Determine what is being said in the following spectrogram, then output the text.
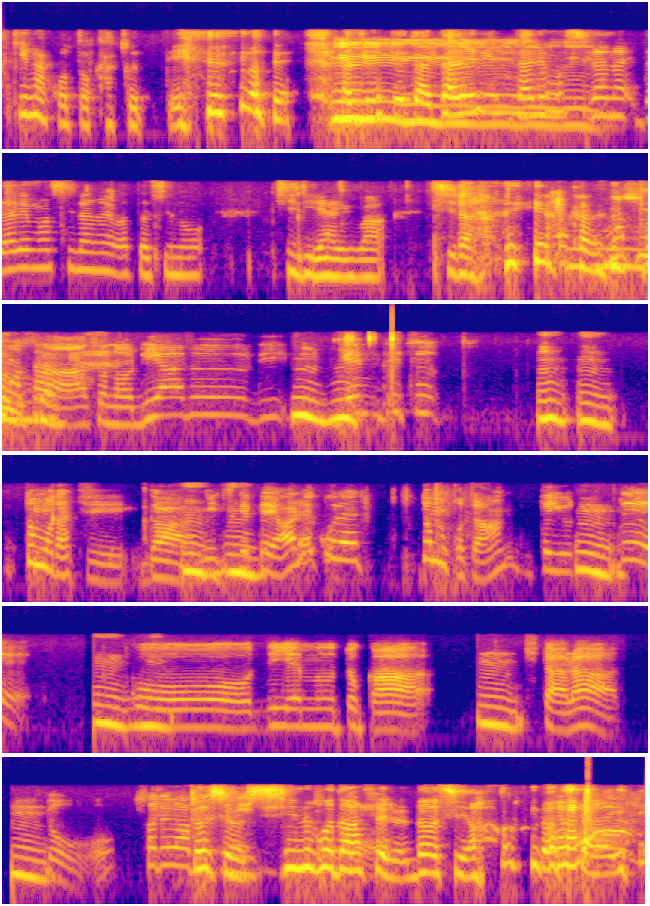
好きなこと書くっていうので始めてから、誰に、誰も知らい。ない、誰も知らない私の知り合いは知らない。もしもさ、そのリアル、リうんうん。現実うんうん。友達が見つけて、あれこれ、ともこちゃんって言うん。って、うん。こう、DM とかうん。来たら、うん、どう？それはどうしよう、死ぬほど焦る、どうしよう、どうしたらいい？好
